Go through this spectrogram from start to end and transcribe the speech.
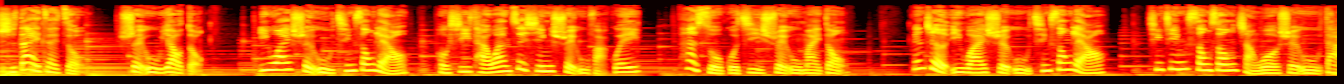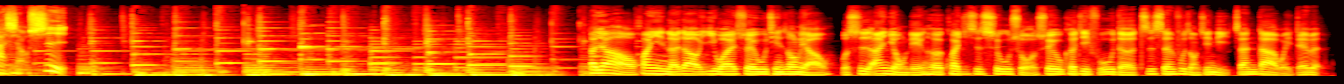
时代在走，税务要懂。EY 税务轻松聊，剖析台湾最新税务法规，探索国际税务脉动。跟着 EY 税务轻松聊，轻轻松松掌握税务大小事。大家好，欢迎来到 EY 税务轻松聊，我是安永联合会计师事务所税务科技服务的资深副总经理詹大伟 David。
